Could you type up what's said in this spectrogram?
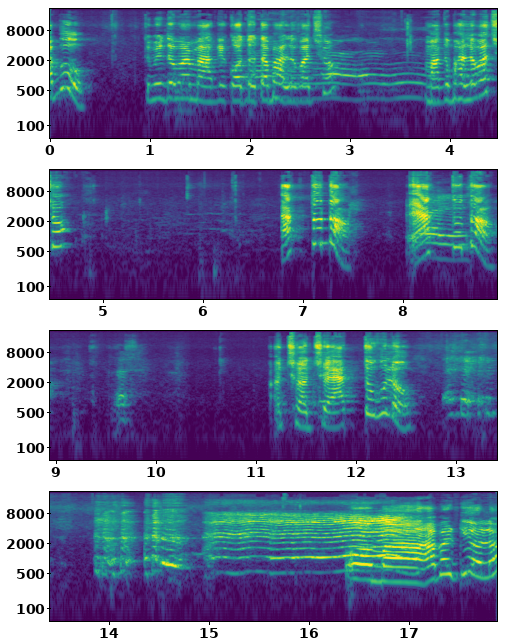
আবু তুমি তোমার মাকে কতটা ভালোবাসো? মাকে ভালোবাসো? এতটা? এতটা? আচ্ছা আচ্ছা এতগুলো? ও মা, আবার কি হলো?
